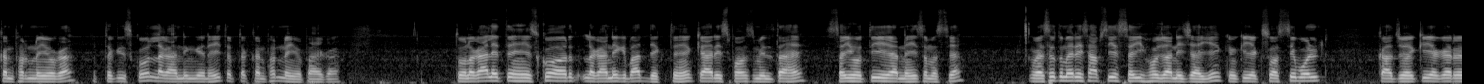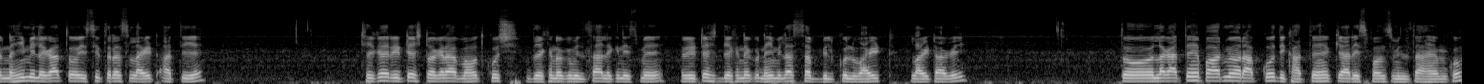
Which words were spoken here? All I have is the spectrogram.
कंफर्म नहीं होगा, तब तक इसको लगाएँगे नहीं, तब तक कंफर्म नहीं हो पाएगा। तो लगा लेते हैं इसको और लगाने के बाद देखते हैं क्या रिस्पांस मिलता है। सही होती है या नहीं समस्या। वैसे तो मेरे हिसाब से ये सही हो जानी चाहिए क्योंकि 180 वोल्ट का जो है कि अगर नहीं मिलेगा तो इसी तरह से लाइट आती है। ठीक है रिटेस्ट वगैरह बहुत कुछ देखने को मिलता है लेकिन इसमें रिटेस्ट देखने को नहीं मिला, सब बिल्कुल वाइट लाइट आ गई। तो लगाते हैं पावर में और आपको दिखाते हैं क्या रिस्पांस मिलता है हमको।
